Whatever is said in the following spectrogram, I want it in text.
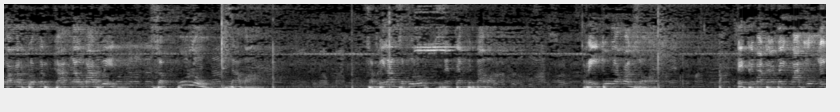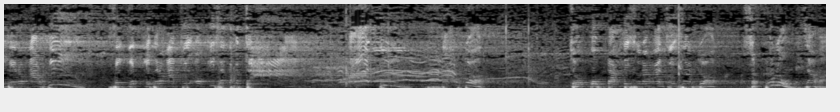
Terhalang dua pakar bloker gagal Marwin. 10 sama 9 10 set yang pertama. Ridu Lakonso. Diterima dengan baik Wahyu Libero Arfi sedikit Libero Acil Oki saya terpecah Aji Sardot cukup taktis seorang Aji Sardot 10 sama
